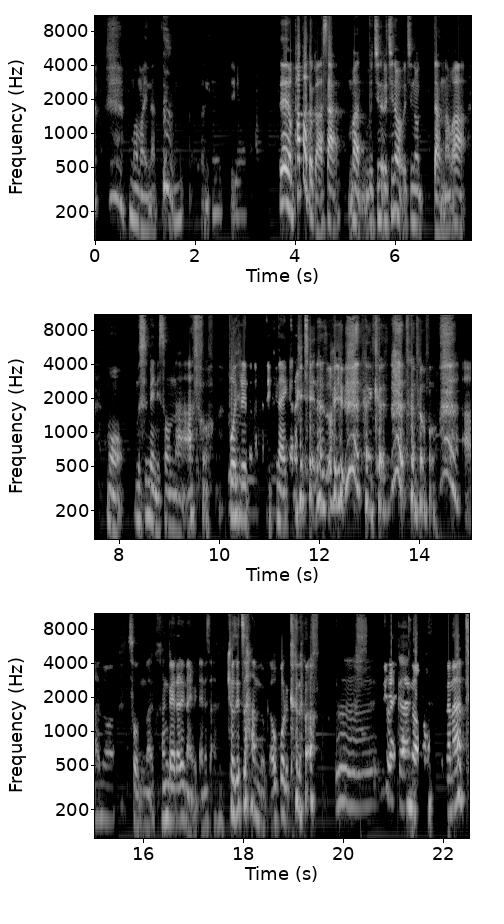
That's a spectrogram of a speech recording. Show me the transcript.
ママになってるんだねっていう。で、パパとかはさ、まあ、うちの、うちの、うちの旦那は、もう、娘にそんな、あの、ボーイフレンドなんかできないからみたいな、そういう、なんか、あの、もう、あの、そんな考えられないみたいなさ、拒絶反応が起こるから。うん、そうか。かなって。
